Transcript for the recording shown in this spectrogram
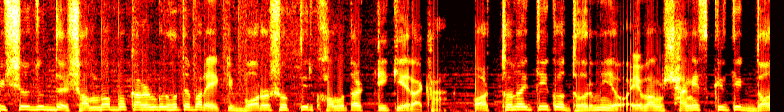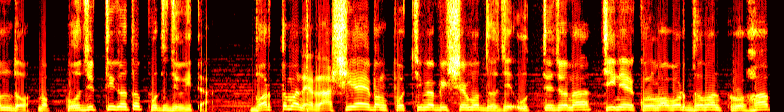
বিশ্বযুদ্ধের সম্ভাব্য কারণগুলো হতে পারে একটি বড় শক্তির ক্ষমতা টিকিয়ে রাখা। অর্থনৈতিক ও ধর্মীয় এবং সাংস্কৃতিক দ্বন্দ্ব বা প্রযুক্তিগত প্রতিযোগিতা। বর্তমানে রাশিয়া এবং পশ্চিমা বিশ্বের মধ্যে যে উত্তেজনা, চীনের ক্রমবর্ধমান প্রভাব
